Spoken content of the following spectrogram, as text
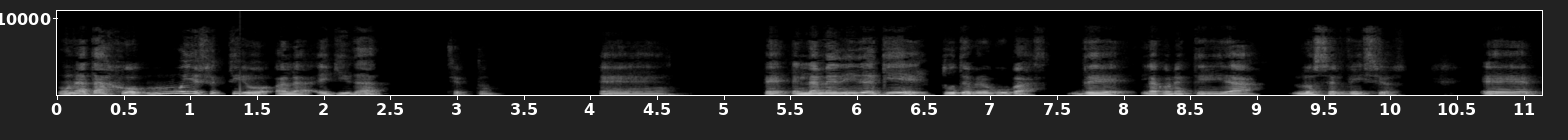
un atajo muy efectivo a la equidad, ¿cierto? Eh, eh, en la medida que tú te preocupas de la conectividad, los servicios, eh,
